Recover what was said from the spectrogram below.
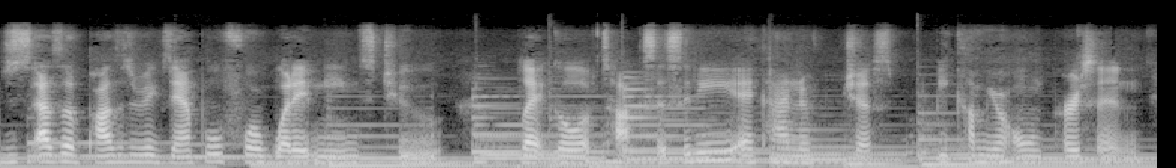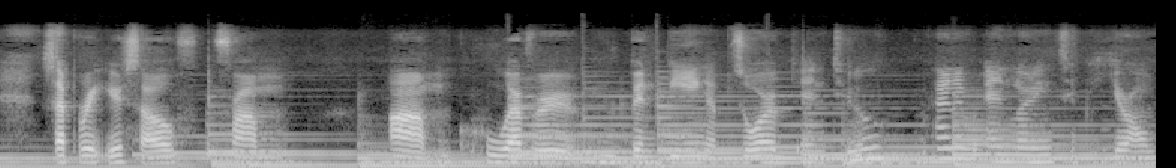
just as a positive example for what it means to let go of toxicity and kind of just become your own person, separate yourself from um, whoever you've been being absorbed into, kind of, and learning to be your own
